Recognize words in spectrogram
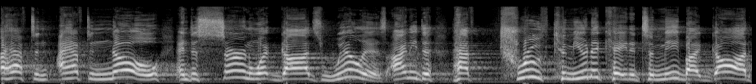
I have to, I have to know and discern what God's will is. I need to have truth communicated to me by God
